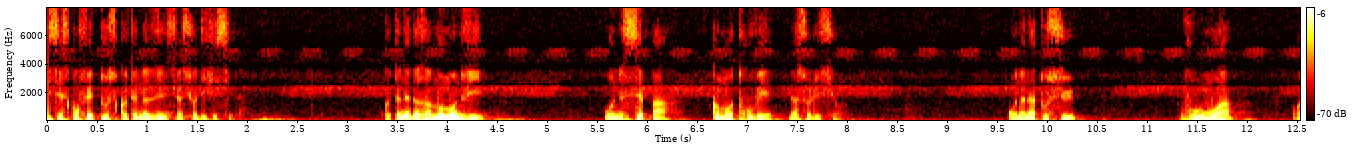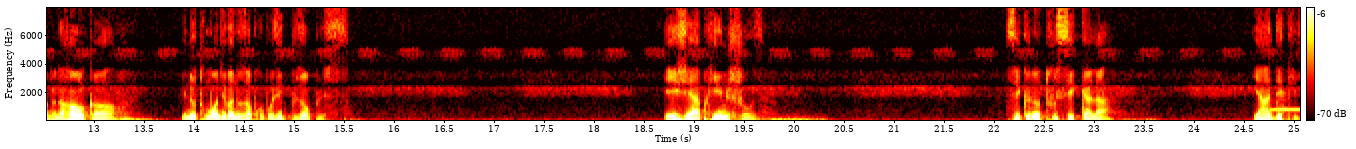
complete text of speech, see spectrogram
Et c'est ce qu'on fait tous quand on est dans une situation difficile. Quand on est dans un moment de vie où on ne sait pas comment trouver la solution. On en a tous eu, vous, moi, on en aura encore, et notre monde il va nous en proposer de plus en plus. Et j'ai appris une chose, c'est que dans tous ces cas-là, il y a un déclic,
